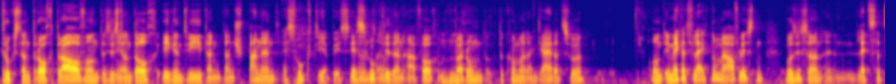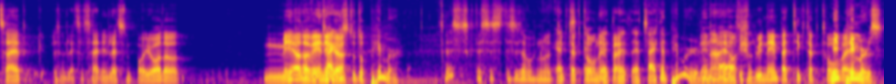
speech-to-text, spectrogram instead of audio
druckst dann doch drauf und es ist Ja. dann doch irgendwie dann, dann spannend. Es huckt dir ein bisschen. Es huckt so. dir dann einfach. Mhm. Warum? Da, da kommen wir dann gleich dazu. Und ich möchte halt vielleicht nur mal auflisten, was ist so in- letzter Zeit, also in letzter Zeit, in den letzten paar Jahren da mehr oder Warum weniger. Zeichnest du da Pimmel? Das ist, das ist, das ist einfach nur Er, Tic-Tac-Toe er, nebenbei. er, er zeichnet Pimmel nebenbei Nein, auf ich spiele nebenbei Tic-Tac-Toe. Mit Pimmels.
